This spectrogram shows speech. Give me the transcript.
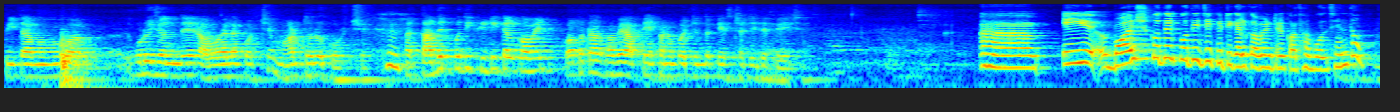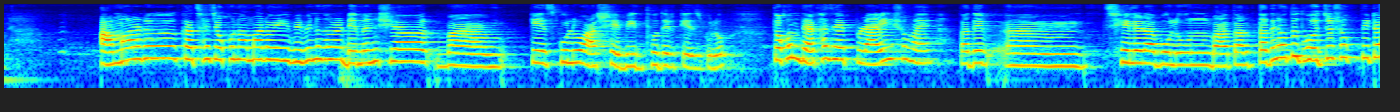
পিতামহ বা গুরুজনদের অবহেলা করছে মারধরও করছে। আর তাদের প্রতি ক্রিটিক্যাল কমেন্ট কতটা ভাবে আপনি এখনও পর্যন্ত কেস স্টাডিতে পেয়েছেন? এই বয়স্কদের প্রতি যে ক্রিটিক্যাল কমেন্টের কথা বলছেন তো আমার কাছে যখন আমার ওই বিভিন্ন ধরনের ডেমেনশিয়া বা কেসগুলো আসে বৃদ্ধদের কেসগুলো তখন দেখা যায় প্রায় সময় তাদের ছেলেরা বলুন বা তার, তাদের হয়তো ধৈর্য শক্তিটা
